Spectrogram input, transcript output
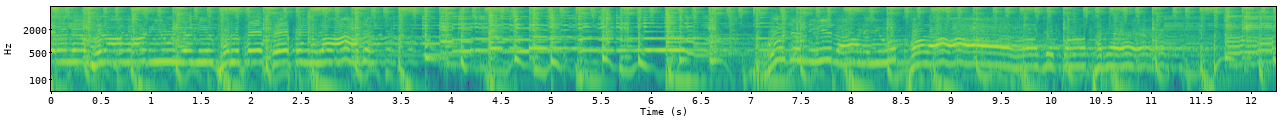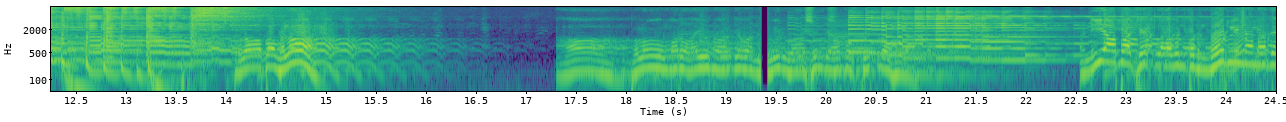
ભુજનગર ભરાવાડ્યું એની ફરતો કોટ મલાદ ભુજની રાણીયું ખોળા જ પાથરે. ભલો ભલો. હા, ભલો, મારો આયુનો આગેવાન વીર વાસંજી આપો કેટલો હોય. અને આપા ખેટલા આવે પણ મોરલીના નાદે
